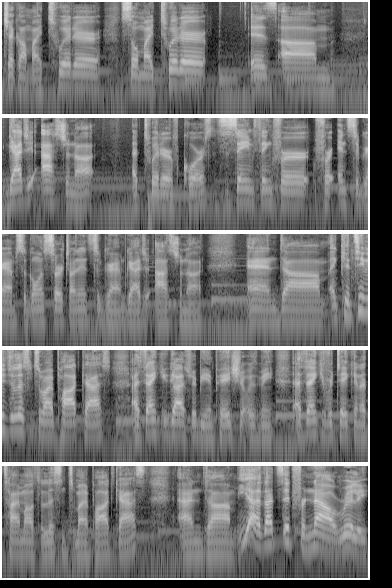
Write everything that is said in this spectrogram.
check out my Twitter. So, my Twitter is um, Gadget Astronaut at Twitter, of course. It's the same thing for for Instagram. So go and search on Instagram, Gadget Astronaut, and um, and continue to listen to my podcast. I thank you guys for being patient with me. I thank you for taking the time out to listen to my podcast. And um, yeah, that's it for now, really.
